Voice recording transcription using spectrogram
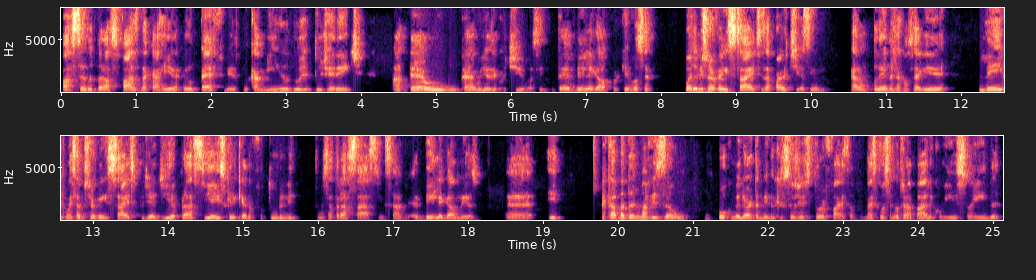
passando pelas fases da carreira, pelo path mesmo, pelo caminho do, do gerente até o cargo de executivo, assim. Então é bem legal, porque você pode absorver insights a partir, assim, cara, um pleno já consegue ler e começar a absorver insights pro dia a dia para se é isso que ele quer no futuro, ele começa a traçar, assim, sabe? É bem legal mesmo. É, e acaba dando uma visão um pouco melhor também do que o seu gestor faz. Então, por mais que você não trabalhe com isso ainda,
